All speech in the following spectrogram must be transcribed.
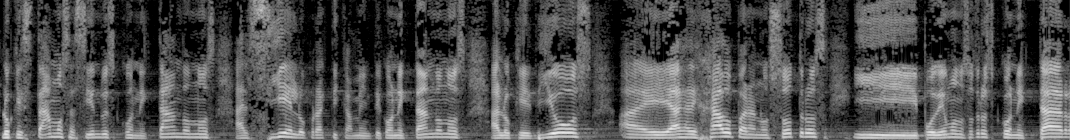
lo que estamos haciendo es conectándonos al cielo prácticamente, conectándonos a lo que Dios eh, ha dejado para nosotros y podemos nosotros conectar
